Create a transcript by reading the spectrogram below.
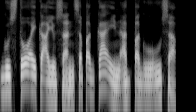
gusto ay kaayusan sa pagkain at pag-uusap.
